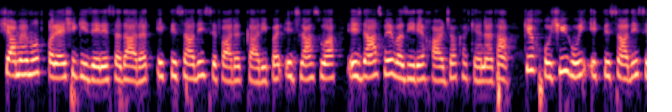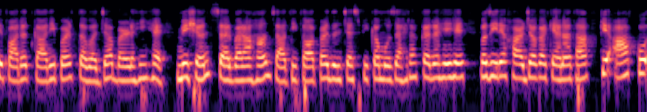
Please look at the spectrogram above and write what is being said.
शाह महमूद कुरैशी की जेर सदारत इकतदी सिफारतकारी पर इजलास हुआ। इजलास में वज़ीर खारजा का कहना था कि खुशी हुई इकतदी सिफारतकारी पर तोज्जो बढ़ रही है। मिशन सरबराहान ज़ाती तौर पर दिलचस्पी का मुजाहरा कर रहे हैं। वज़ीर खारजा का कहना था कि आपको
